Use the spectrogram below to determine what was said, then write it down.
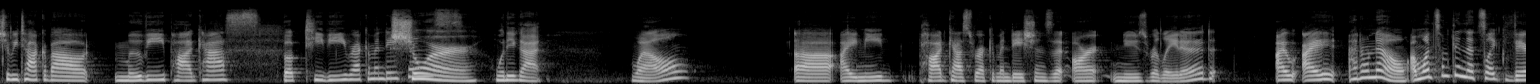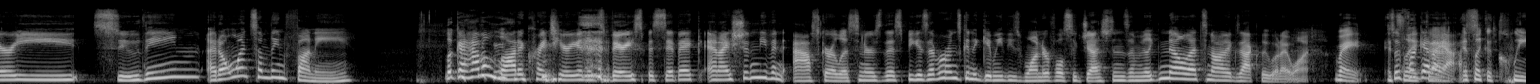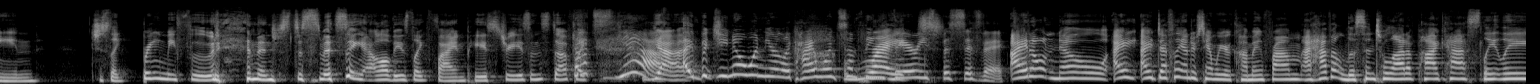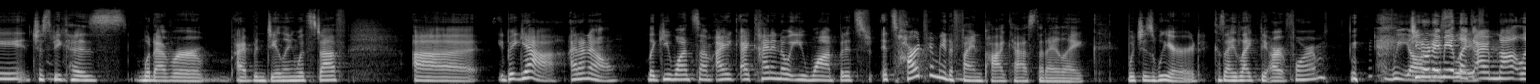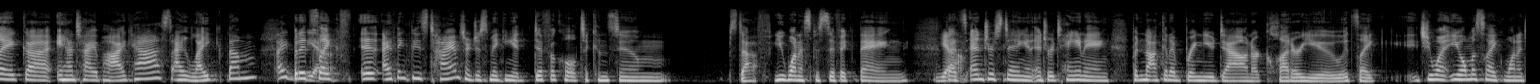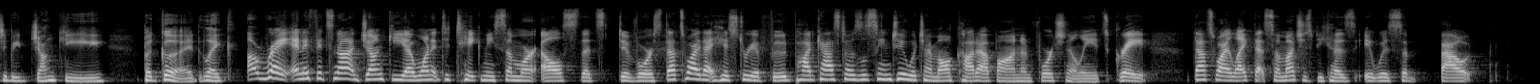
Should we talk about movie, podcasts, book, TV recommendations? Sure. What do you got? Well, uh, I need podcast recommendations that aren't news related. I, I I don't know. I want something that's like very soothing. I don't want something funny. Look, I have a lot of criteria that's very specific, and I shouldn't even ask our listeners this because everyone's going to give me these wonderful suggestions. and be like, no, that's not exactly what I want. Right. It's So like forget I a- asked. It's like a queen, just like bring me food, and then just dismissing all these like fine pastries and stuff. That's like, yeah, yeah. I, but you know when you're like, I want something Right. very specific. I don't know. I, I definitely understand where you're coming from. I haven't listened to a lot of podcasts lately just because whatever I've been dealing with stuff. Uh, but yeah, I don't know. Like you want some I, I kind of know what you want, but it's it's hard for me to find podcasts that I like, which is weird because I like the art form. We Do you know what I mean? Like I'm not like uh, anti podcast. I like them, I- but it's yeah. like it, I think these times are just making it difficult to consume stuff. You want a specific thing Yeah. that's interesting and entertaining, but not going to bring you down or clutter you. It's like you want you almost like want it to be junky but good. Like Uh, right. And if it's not junky, I want it to take me somewhere else that's divorced. That's why that History of Food podcast I was listening to, which I'm all caught up on, unfortunately, it's great. That's why I like that so much, is because it was about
